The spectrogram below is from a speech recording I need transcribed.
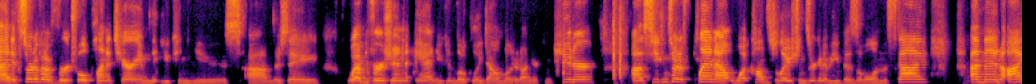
and it's sort of a virtual planetarium that you can use. Um, there's a web version and you can locally download it on your computer. Uh, so you can sort of plan out what constellations are going to be visible in the sky. And then I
